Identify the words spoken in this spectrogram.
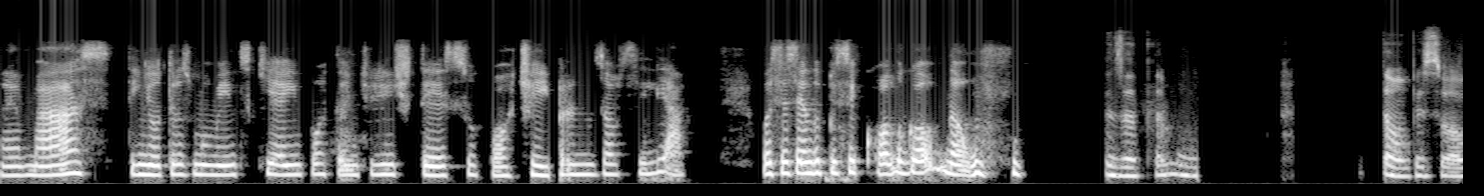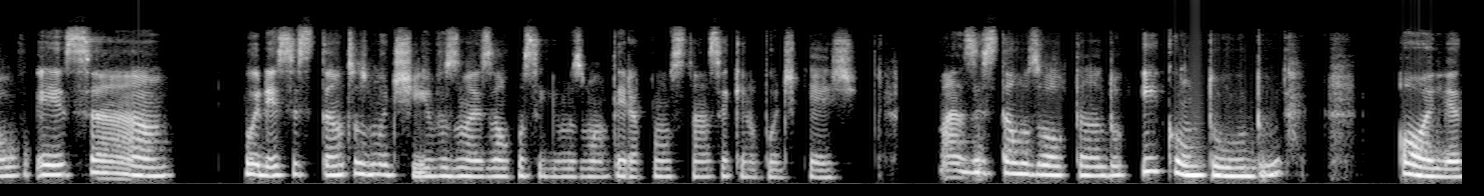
né, mas tem outros momentos que é importante a gente ter esse suporte aí para nos auxiliar. Você sendo psicólogo ou não. Exatamente. Então, pessoal, essa, por esses tantos motivos, nós não conseguimos manter a constância aqui no podcast, mas estamos voltando e com tudo. Olha,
